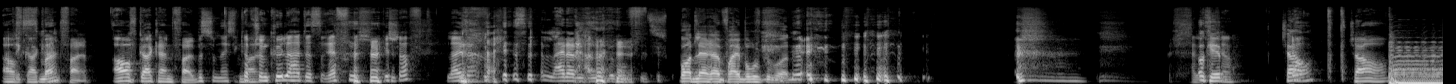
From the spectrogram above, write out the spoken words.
Auf Nächstes gar Mal? keinen Fall. Auf gar keinen Fall. Bis zum nächsten Ich glaube, Mal. John Köhler hat das Ref nicht geschafft. Leider. ist leider ein anderer Beruf. Sportlehrer im Freiberuf geworden. Okay. klar. Ciao. Ciao.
